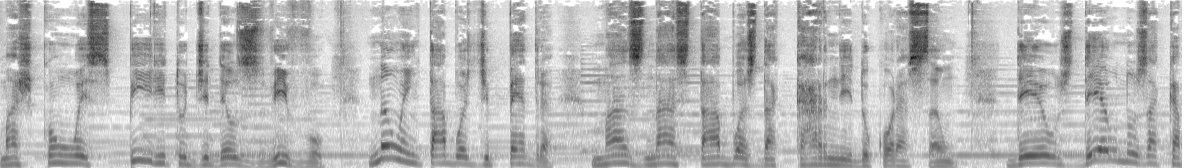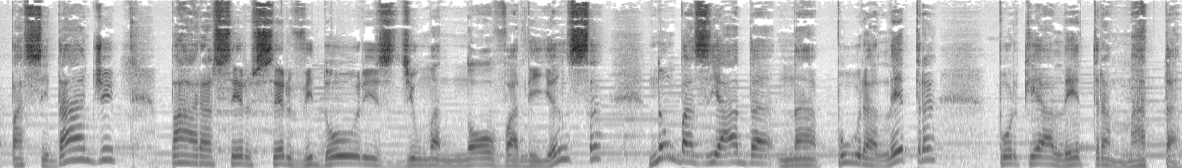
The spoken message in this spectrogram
mas com o Espírito de Deus vivo não em tábuas de pedra, mas nas tábuas da carne do coração. Deus deu-nos a capacidade para ser servidores de uma nova aliança, não baseada na pura letra, porque a letra mata,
